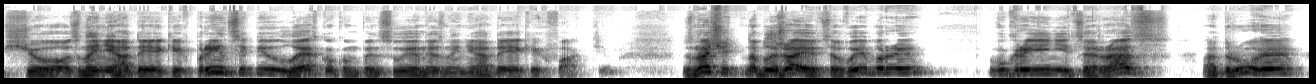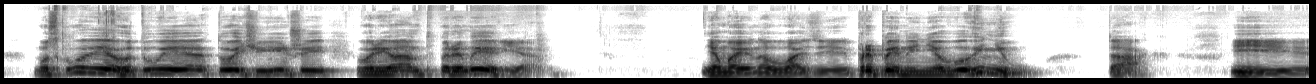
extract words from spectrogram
що знання деяких принципів легко компенсує незнання деяких фактів. Значить, наближаються вибори в Україні це раз, а друге, Московія готує той чи інший варіант перемир'я. Я маю на увазі припинення вогню. Так. І е,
